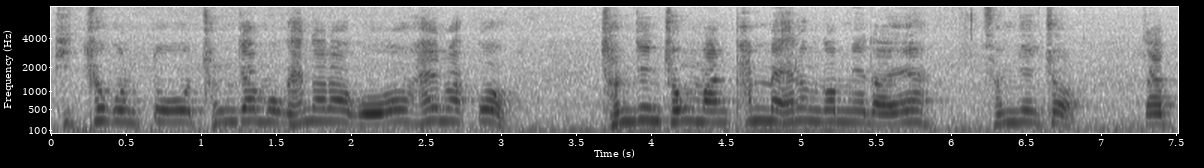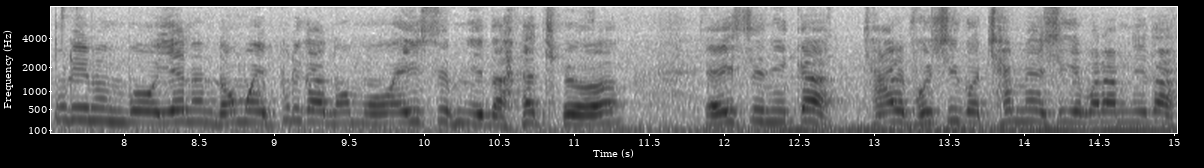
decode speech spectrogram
뒤쪽은 또 종자목 해놔라고 해놨고 전진촉만 판매하는 겁니다. 예. 전진촉. 자 뿌리는 뭐 얘는 너무 뿌리가 너무 에이스입니다. 저 에이스니까 잘 보시고 참여하시기 바랍니다.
